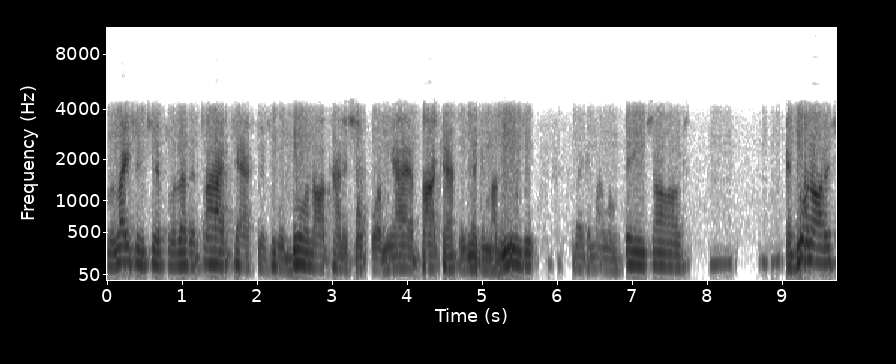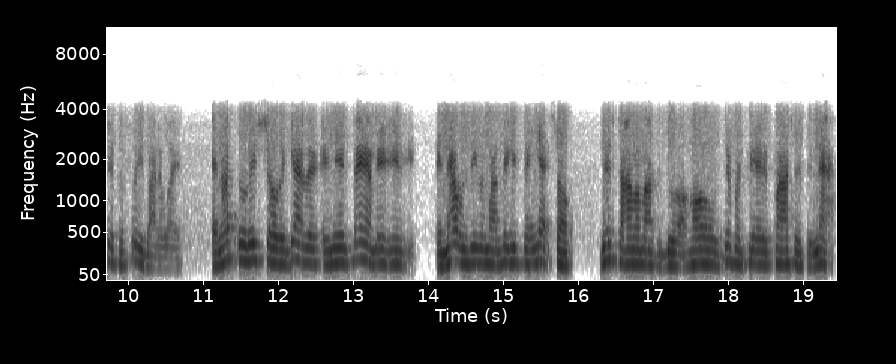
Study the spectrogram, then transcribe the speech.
relationships with other podcasters who were doing all kind of shit for me. I had podcasters making my music, making my little theme songs, and doing all this shit for free, by the way. And I threw this show together, and then bam, and that was even my biggest thing yet. So this time I'm about to do a whole different creative process than that.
